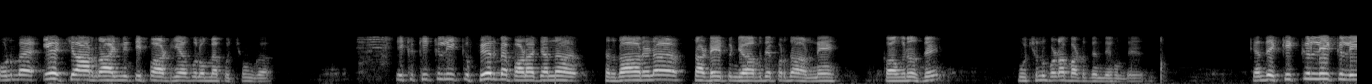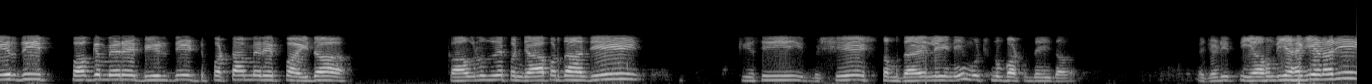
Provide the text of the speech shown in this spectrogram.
ਹੁਣ ਮੈਂ ਇਹ ਚਾਰ ਰਾਜਨੀਤੀ ਪਾਰਟੀਆਂ ਕੋਲੋਂ ਮੈਂ ਪੁੱਛੂੰਗਾ। ਇੱਕ ਕਿਕਲੀ, ਇੱਕ ਫਿਰ ਮੈਂ ਪਾਣਾ ਚਾਹੁੰਦਾ। ਸਰਦਾਰ ਨਾ, ਸਾਡੇ ਪੰਜਾਬ ਦੇ ਪ੍ਰਧਾਨ ਨੇ ਕਾਂਗਰਸ ਦੇ। ਮੁੱਛ ਨੂੰ ਬੜਾ ਵੱਟ ਦਿੰਦੇ ਹੁੰਦੇ ਕਹਿੰਦੇ, ਕਿਕਲੀ ਕਲੀਰ ਦੀ ਪੱਗ ਮੇਰੇ ਵੀਰ ਦੀ, ਦੁਪੱਟਾ ਮੇਰੇ ਭਾਈ ਦਾ। ਕਾਂਗਰਸ ਦੇ ਪੰਜਾਬ ਪ੍ਰਧਾਨ ਜੀ, ਕਿਸੇ ਵਿਸ਼ੇਸ਼ ਸਮੁਦਾਇ ਲਈ ਨਹੀਂ ਮੁੱਠ ਨੂੰ ਵੱਟ ਦੇਈਦਾ। ਇਹ ਜਿਹੜੀ ਧੀਆਂ ਹੁੰਦੀਆਂ ਹੈਗੀਆਂ ਨਾ ਜੀ,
